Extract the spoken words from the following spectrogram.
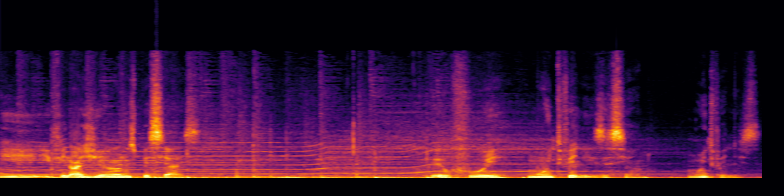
e, e finais de ano especiais. Eu fui muito feliz esse ano, muito feliz.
